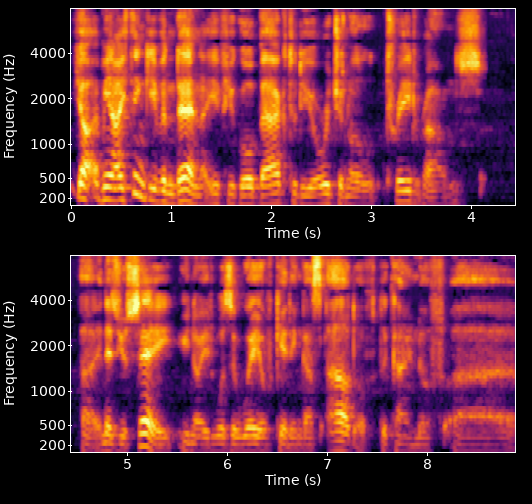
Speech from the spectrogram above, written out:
Yeah, I mean, I think even then, if you go back to the original trade rounds, Uh, and as you say, you know, it was a way of getting us out of the kind of uh,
